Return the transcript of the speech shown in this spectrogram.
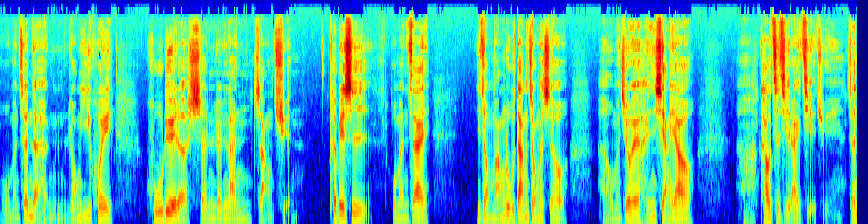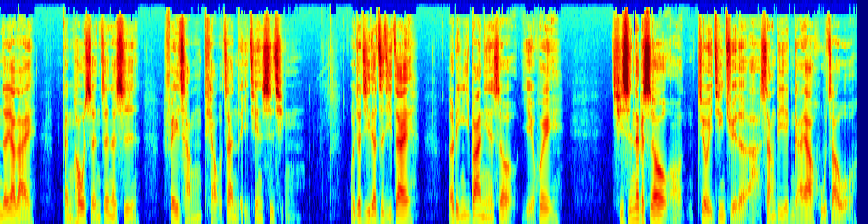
我们真的很容易会忽略了神仍然掌权，特别是我们在一种忙碌当中的时候，啊，我们就会很想要啊靠自己来解决，真的要来等候神，真的是非常挑战的一件事情。我就记得自己在二零一八年的时候也会。其实那个时候哦，就已经觉得啊，上帝应该要呼召我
